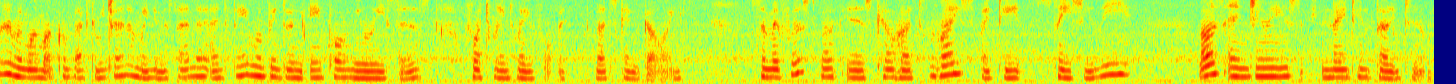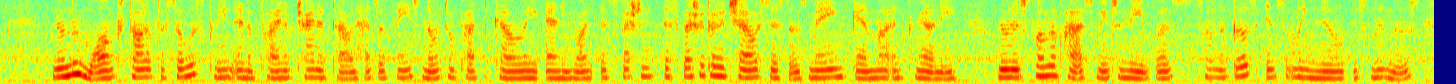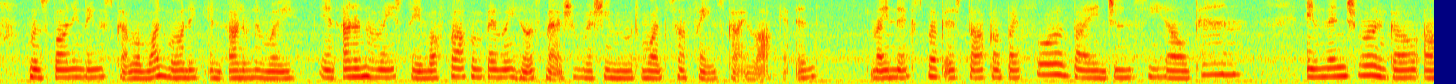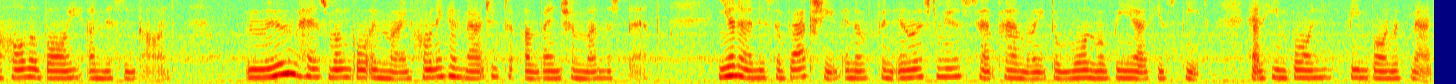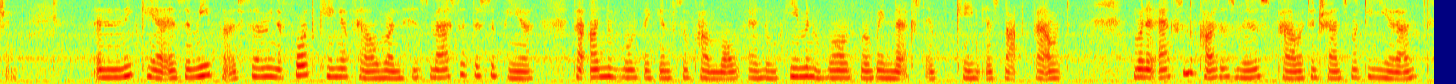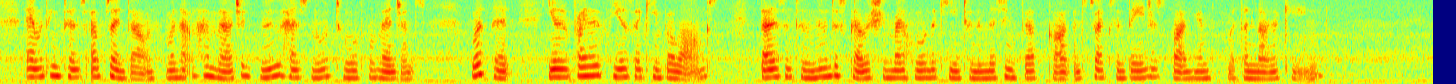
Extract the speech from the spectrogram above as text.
Hello everyone, welcome back to my channel. My name is Anna and today we'll be doing April releases for 2024. Let's get going. So my first book is Kill Her Twice by T. Stacey Lee, Los Angeles, 1932. Lulu Wong, star of the silver screen and the pride of Chinatown, has a face known to practically anyone, especially especially to the Chow sisters May, Gemma, and Lulu's former classmates and neighbors, so the girls instantly knew it's Lulu's, whose body they discovered one morning in out of the way in out of the way stable far from Beverly Hills mansion where she moved once her fame skyrocketed. My next book is Darker by Four by June C. L. Tan. A vengeful girl, a hollow boy, a missing god. Lu has one goal in mind, holding her magic to avenge her mother's death. Yunan is a black sheep and of an illustrious family, the world will be at his feet, had he born, been born with magic. And Nikia is a reaper, serving the fourth king of hell when his master disappears, the underworld begins to crumble, and the human world will be next if the king is not found. When an accident causes Mu's power to transfer to Yunan, everything turns upside down. Without her magic, Mu has no tool for vengeance. With it, Yunan finally feels like he belongs. That is until Moon discovers she might hold the key to the missing death god and strikes a dangerous bargain with another king.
